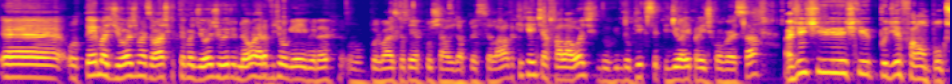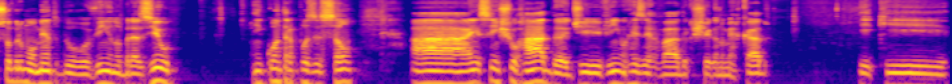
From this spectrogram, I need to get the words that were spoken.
É, o tema de hoje, mas eu acho que o tema de hoje, Yuri, não era videogame, né? Por mais que eu tenha puxado já pra esse lado. O que, que a gente ia falar hoje? Do, do que, que você pediu aí pra gente conversar? A gente acho que podia falar um pouco sobre o momento do vinho no Brasil, em contraposição a essa enxurrada de vinho reservado que chega no mercado e que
